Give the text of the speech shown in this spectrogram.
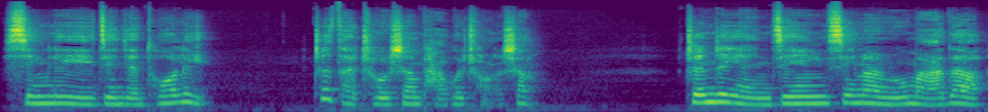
心力渐渐脱力，这才抽身爬回床上。睁着眼睛，心乱如麻的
